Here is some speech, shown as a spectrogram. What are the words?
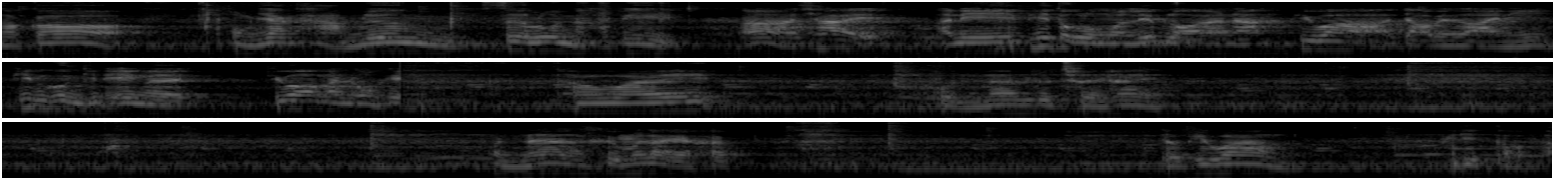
แล้วก็ผมอยากถามเรื่องเสื้อรุ่นนะครับพี่ อ่าใช่ อันนี้พี่ตกลงมันเรียบร้อยแล้วนะ พี่ว่าจะเอาเป็นลายนี้ พี่เป็นคนคิดเองเลย พี่ว่ามันโอเคทำไว้ผลหน้าพี่ชดเชยให้ผลหน้าคือเมื่อไหร่อะครับ เดี๋ยวพี่ว่างพี่ติดต่อไป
